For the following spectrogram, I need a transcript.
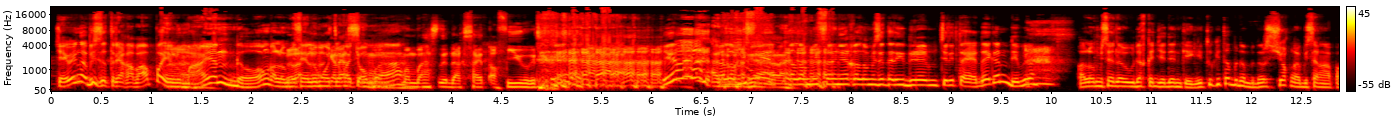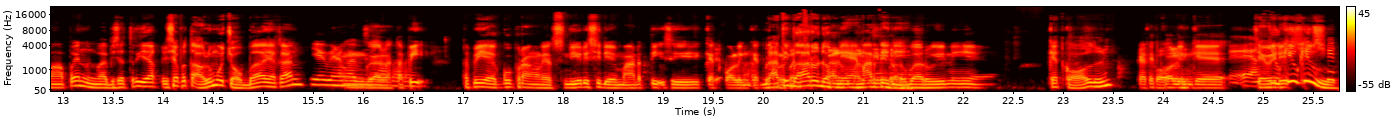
cewek nggak bisa teriak apa apa ya lumayan dong kalau misalnya lu mau coba-coba. membahas the dark side of you gitu. ya kalau misalnya kalau misalnya kalau misalnya dari dalam cerita Eda kan dia bilang kalau misalnya udah kejadian kayak gitu kita benar-benar shock nggak bisa ngapa-ngapain nggak bisa teriak. Ya, siapa tahu lu mau coba ya kan? Iya benar nggak bisa. Enggak lah. Tapi tapi ya gue pernah ngeliat sendiri sih di MRT si catcalling catcalling. Berarti baru dong baru- nih baru MRT ini, nih. baru-baru ini ya. Catcalling. Catcalling kayak Eh, cewek di kiu, shit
